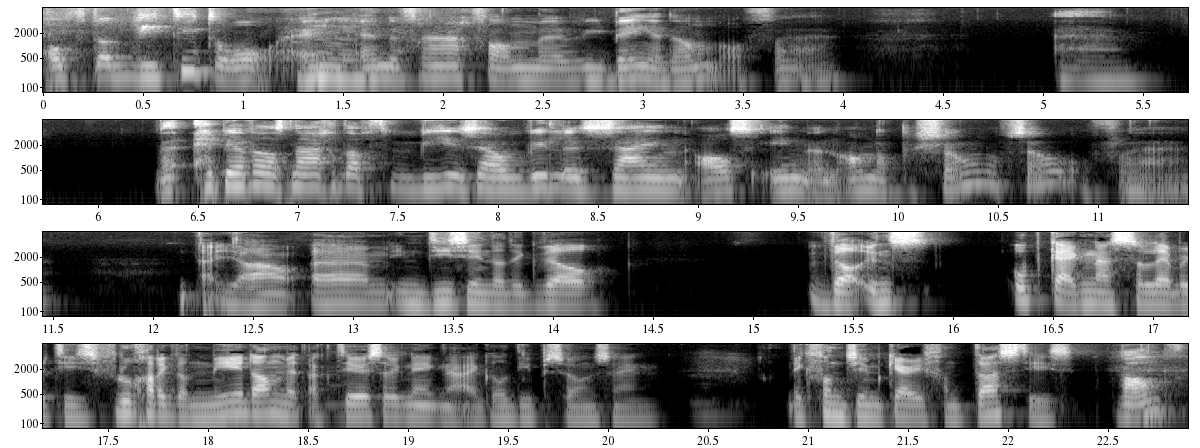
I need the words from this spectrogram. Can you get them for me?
of dat, die titel en, Mhm. en de vraag van eh, wie ben je dan? Of, eh, heb jij wel eens nagedacht wie je zou willen zijn als in een ander persoon of zo? Of, Nou ja, ehm, in die zin dat ik wel, wel eens opkijk naar celebrities. Vroeger had ik dat meer dan met acteurs, dat ik denk, nou, ik wil die persoon zijn. Ik vond Jim Carrey fantastisch. want?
